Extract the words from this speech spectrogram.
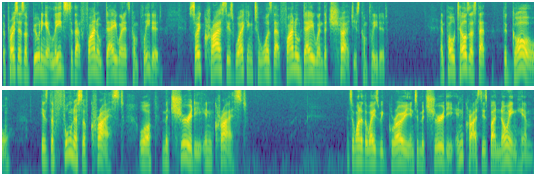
The process of building it leads to that final day when it's completed. So Christ is working towards that final day when the church is completed. And Paul tells us that the goal is the fullness of Christ or maturity in Christ. And so, one of the ways we grow into maturity in Christ is by knowing Him.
